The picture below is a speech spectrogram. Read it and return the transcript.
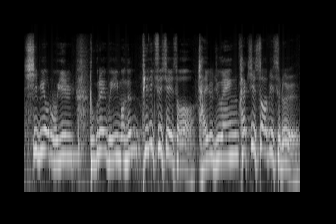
12월 5일 구글의 웨이모는 피닉스시에서 자율주행 택시 서비스를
